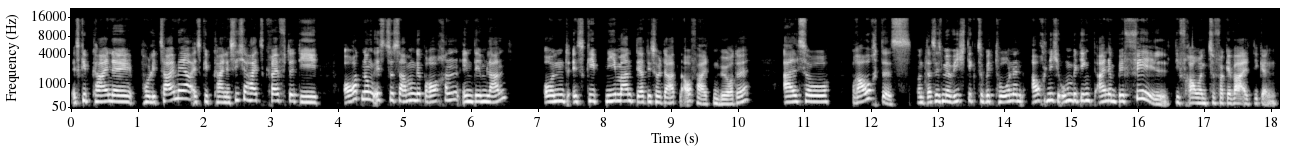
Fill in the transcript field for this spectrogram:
Es gibt keine Polizei mehr, es gibt keine Sicherheitskräfte, die Ordnung ist zusammengebrochen in dem Land und es gibt niemand, der die Soldaten aufhalten würde. Also braucht es, und das ist mir wichtig zu betonen, auch nicht unbedingt einen Befehl, die Frauen zu vergewaltigen.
